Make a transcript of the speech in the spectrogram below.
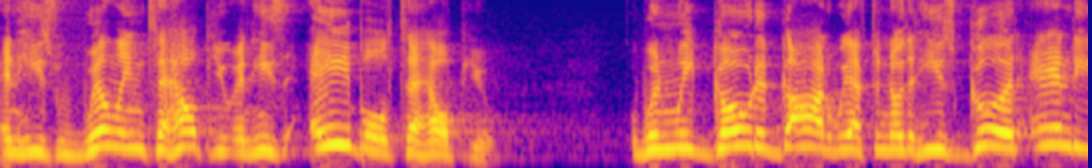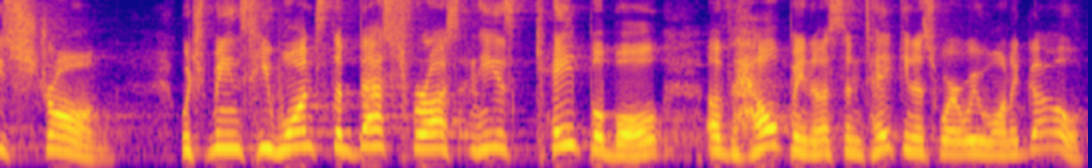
and he's willing to help you and he's able to help you. When we go to God, we have to know that He's good and He's strong, which means He wants the best for us and He is capable of helping us and taking us where we want to go.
